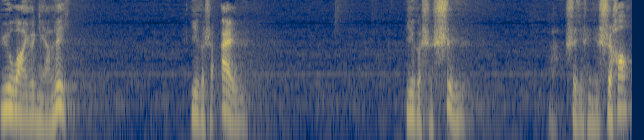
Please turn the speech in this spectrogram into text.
欲望有两类，一个是爱欲，一个是嗜欲，啊，实际上你嗜好。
